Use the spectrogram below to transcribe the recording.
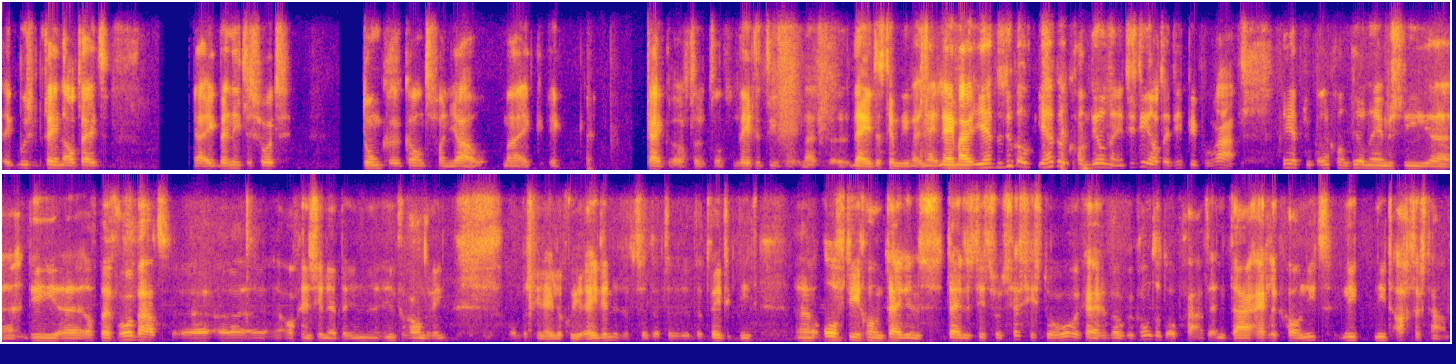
ik moest meteen altijd. Ja, ik ben niet een soort donkere kant van jou. Maar ik, ik kijken of het wat negatief nou, Nee, dat is helemaal niet. Nee, nee, maar je hebt natuurlijk ook, je hebt ook gewoon deelnemers. Het is niet altijd die people Je hebt natuurlijk ook gewoon deelnemers die, uh, die uh, of bij voorbaat uh, al geen zin hebben in, in verandering. Of misschien hele goede redenen, dat, dat, dat weet ik niet. of die gewoon tijdens, tijdens dit soort sessies te horen krijgen welke kant het op gaat. En daar eigenlijk gewoon niet, niet, niet achter staan.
